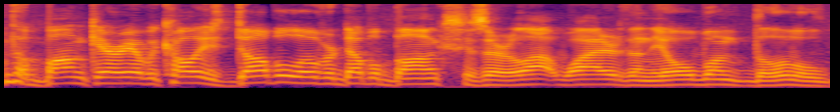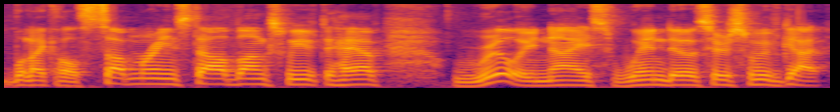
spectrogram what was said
the bunk area. We call these double over double bunks because they're a lot wider than the old one, the little what I call submarine style bunks we used to have. Really nice windows here. So we've got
